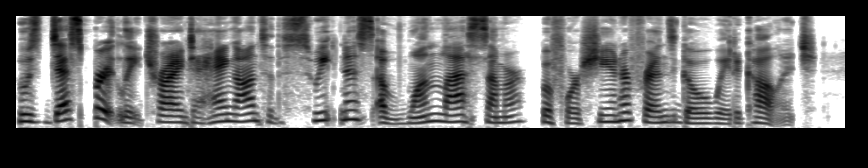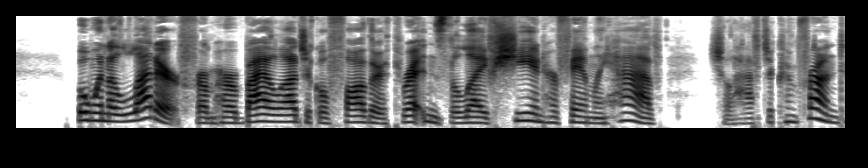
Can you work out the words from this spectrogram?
who's desperately trying to hang on to the sweetness of one last summer before she and her friends go away to college. But when a letter from her biological father threatens the life she and her family have, she'll have to confront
